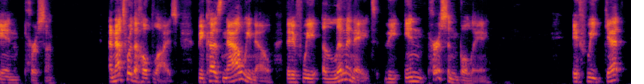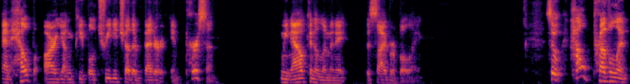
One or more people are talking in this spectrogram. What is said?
in person. And that's where the hope lies, because now we know that if we eliminate the in-person bullying, if we get and help our young people treat each other better in person, we now can eliminate the cyberbullying. So how prevalent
